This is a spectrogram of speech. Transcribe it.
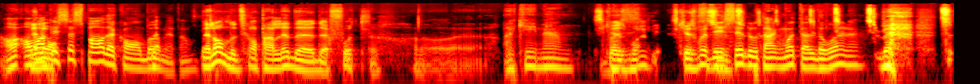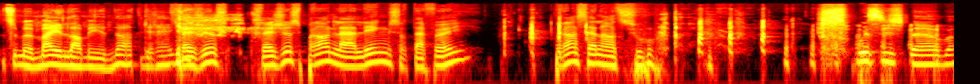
On, on Mais va non. appeler ça sport de combat, mettons. Mais là, on a dit qu'on parlait de, de foot. Là. Alors, euh, OK, man. Excuse-moi. Excuse-moi. Tu Tu, décides autant que moi, tu as le droit. Là. tu me, tu, tu me mêles dans mes notes, Greg. Tu fais juste, tu fais juste prendre la ligne sur ta feuille, prends celle en dessous. Moi aussi, je t'aime.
